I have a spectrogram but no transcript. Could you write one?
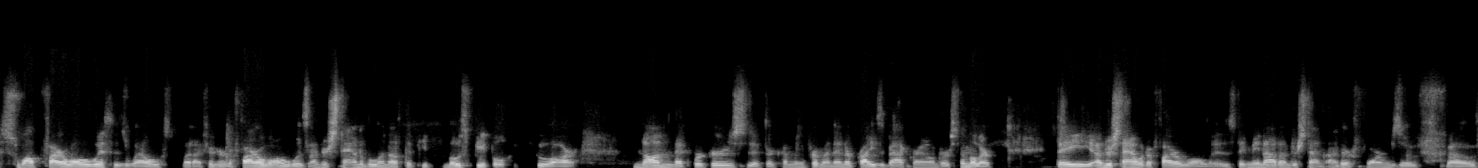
swap firewall with as well but i figured a firewall was understandable enough that people most people who are non-networkers if they're coming from an enterprise background or similar they understand what a firewall is. They may not understand other forms of, of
